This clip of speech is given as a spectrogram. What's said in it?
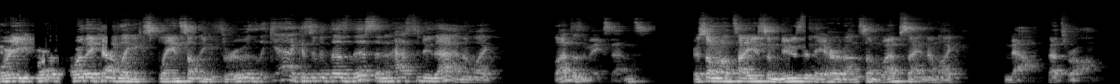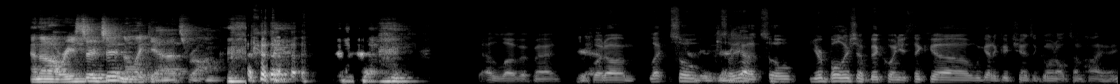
or, you, or or they kind of like explain something through and like, yeah, because if it does this, then it has to do that, and I'm like, well, that doesn't make sense. Or someone will tell you some news that they heard on some website, and I'm like, no, that's wrong. And then I'll research it, and I'm like, yeah, that's wrong. I love it, man. Yeah. But um, like so Yeah, so yeah, so you're bullish on Bitcoin. You think uh we got a good chance of going all time high, eh?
